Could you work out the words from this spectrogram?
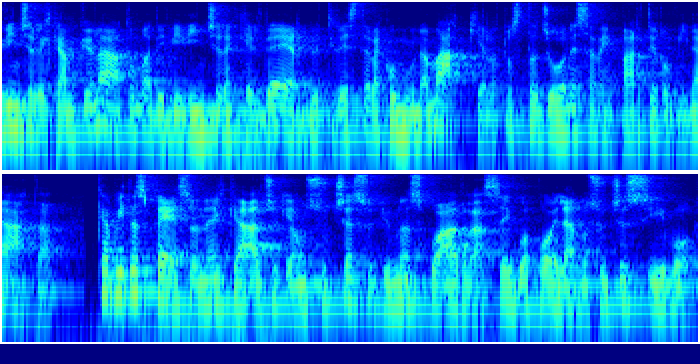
vincere il campionato, ma devi vincere anche il derby o ti resterà come una macchia, la tua stagione sarà in parte rovinata. Capita spesso nel calcio che un successo di una squadra segua poi l'anno successivo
